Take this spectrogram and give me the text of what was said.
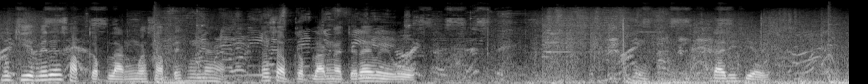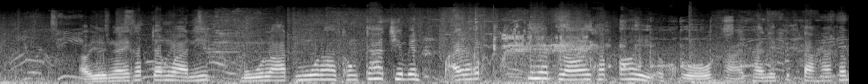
เมื่อกี้ไม่ได้สับกับหลังมาสับไปข้างหน้า ถ้าสับกับหลังอาจจะได้ไวโอได้นิดเดียว เอาอยังไงครับจังหวะนี้มูลาดมูลาดของกาเชียมเอ็นไปแล้วครับเรียบร้อยครับ อ้อยโอ้โหหายภายในพริบตาครับ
